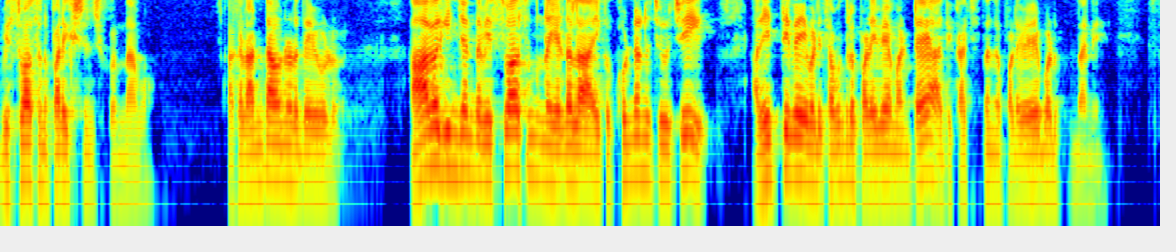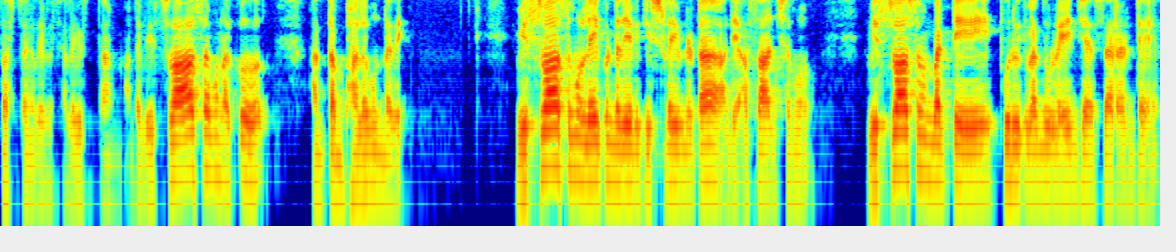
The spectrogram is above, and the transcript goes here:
విశ్వాసాన్ని పరీక్షించుకున్నాము అక్కడ అంటా ఉన్నాడు దేవుడు ఆవగించేంత విశ్వాసం ఉన్న ఎడల ఇక కొండను చూచి అది ఎత్తివేయబడి సముద్రం పడివేయమంటే అది ఖచ్చితంగా పడివేయబడుతుందని స్పష్టంగా దేవుడు సెలవిస్తాను. అంటే విశ్వాసమునకు అంత బలం ఉన్నది విశ్వాసము లేకుండా దేవునికి ఇష్టడై ఉండట అది అసాధ్యము. విశ్వాసం బట్టి పూర్వీకులందరూ ఏం చేశారంటే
